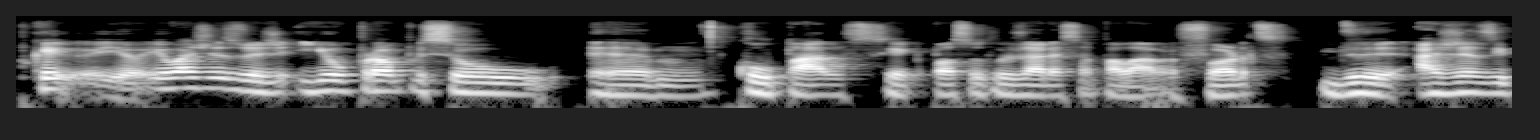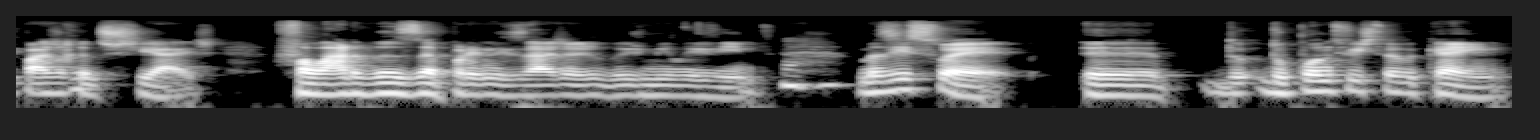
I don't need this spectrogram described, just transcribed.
Porque eu, eu às vezes vejo, e eu próprio sou ehm, culpado, se é que posso utilizar essa palavra forte, de às vezes ir para as redes sociais falar das aprendizagens de 2020. Uhum. Mas isso é, eh, do, do ponto de vista de quem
